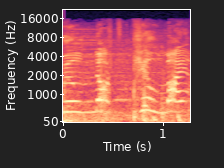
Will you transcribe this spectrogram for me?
will not kill my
